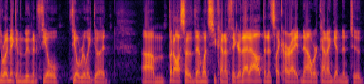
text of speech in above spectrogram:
really making the movement feel feel really good. Um, but also then once you kind of figure that out, then it's like, all right, now we're kind of getting into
